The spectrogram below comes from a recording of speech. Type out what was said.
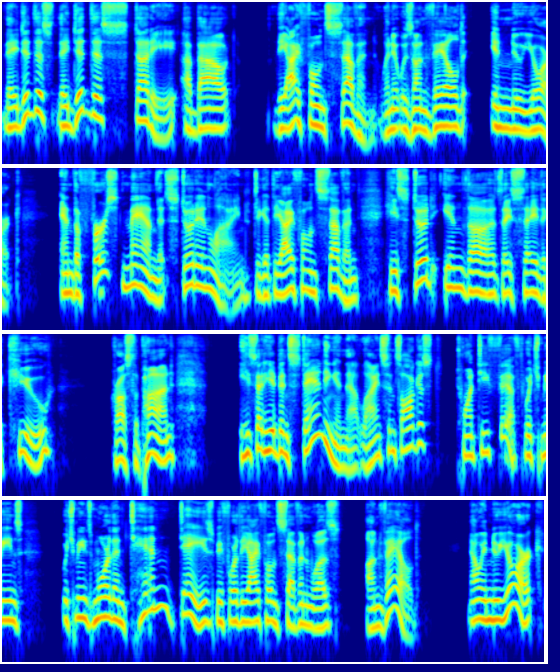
They did this they did this study about the iPhone 7 when it was unveiled in New York. And the first man that stood in line to get the iPhone 7, he stood in the, as they say, the queue across the pond. He said he had been standing in that line since August 25th, which means which means more than 10 days before the iPhone 7 was unveiled. Now in New York,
